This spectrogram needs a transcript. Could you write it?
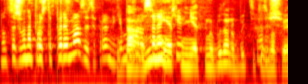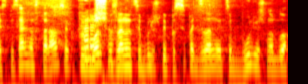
Ну це ж вона просто перемазується, правильно? Я Да, можу Ні, сиренькі. ні, ми будемо робити тільки з моркви. Я спеціально старався, купив моркву, зелену цибулю, щоб посипати зеленою цибулею, щоб вона була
